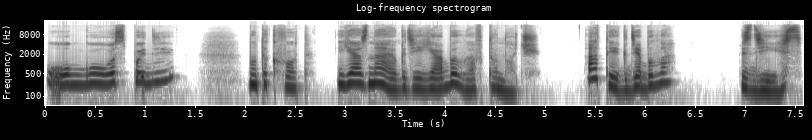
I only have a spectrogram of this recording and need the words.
О, Господи! Ну так вот, я знаю, где я была в ту ночь. А ты где была? Здесь.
